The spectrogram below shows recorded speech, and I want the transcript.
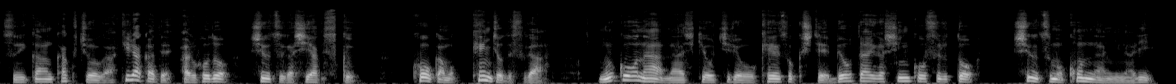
膵管拡張が明らかであるほど手術がしやすく、効果も顕著ですが、無効な内視鏡治療を継続して病態が進行すると、手術も困難になり、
